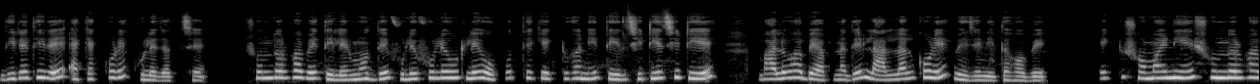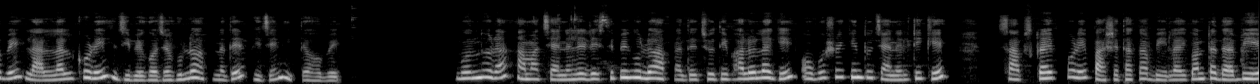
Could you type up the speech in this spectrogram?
ধীরে ধীরে এক এক করে খুলে যাচ্ছে। সুন্দরভাবে তেলের মধ্যে ফুলে ফুলে উঠলে ওপর থেকে একটুখানি তেল ছিটিয়ে ছিটিয়ে ভালোভাবে আপনাদের লাল লাল করে ভেজে নিতে হবে। একটু সময় নিয়ে সুন্দরভাবে লাল লাল করে জিবে গজাগুলো আপনাদের ভেজে নিতে হবে। বন্ধুরা, আমার চ্যানেলের রেসিপিগুলো আপনাদের যদি ভালো লাগে, অবশ্যই কিন্তু চ্যানেলটিকে সাবস্ক্রাইব করে পাশে থাকা বেল আইকনটা দাবিয়ে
